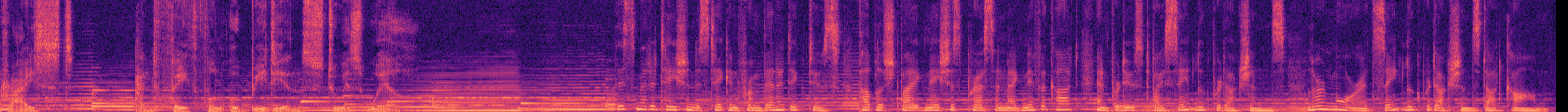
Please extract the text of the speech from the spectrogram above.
Christ and faithful obedience to his will. This meditation is taken from Benedictus, published by Ignatius Press and Magnificat, and produced by St. Luke Productions. Learn more at stlukeproductions.com.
